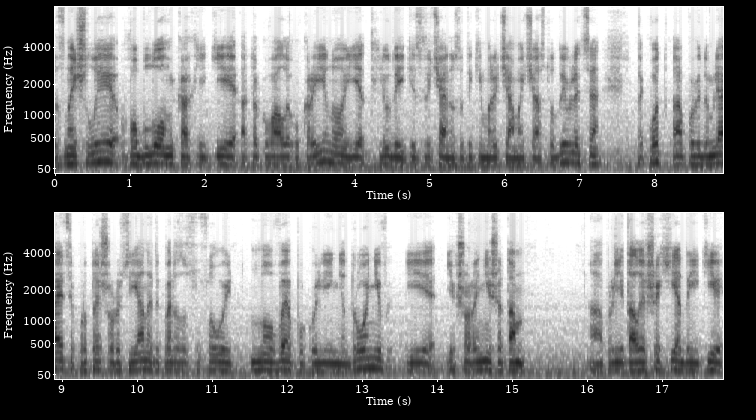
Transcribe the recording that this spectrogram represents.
знайшли в обломках, які атакували Україну. Є люди, які звичайно за такими речами часто дивляться. Так от повідомляється про те, що росіяни тепер застосовують нове покоління дронів. І якщо раніше там прилітали шахеди, які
